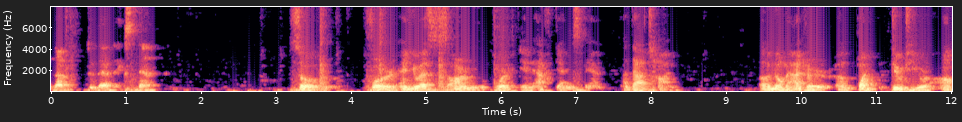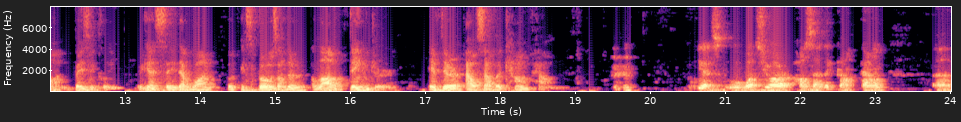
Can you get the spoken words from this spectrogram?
not to that extent. So for a U.S. Army worked in Afghanistan at that time, uh, no matter um, what duty you're on, basically, we can say that one is exposed under a lot of danger if they're outside the compound. Yes, w- once you are outside the compound, uh,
